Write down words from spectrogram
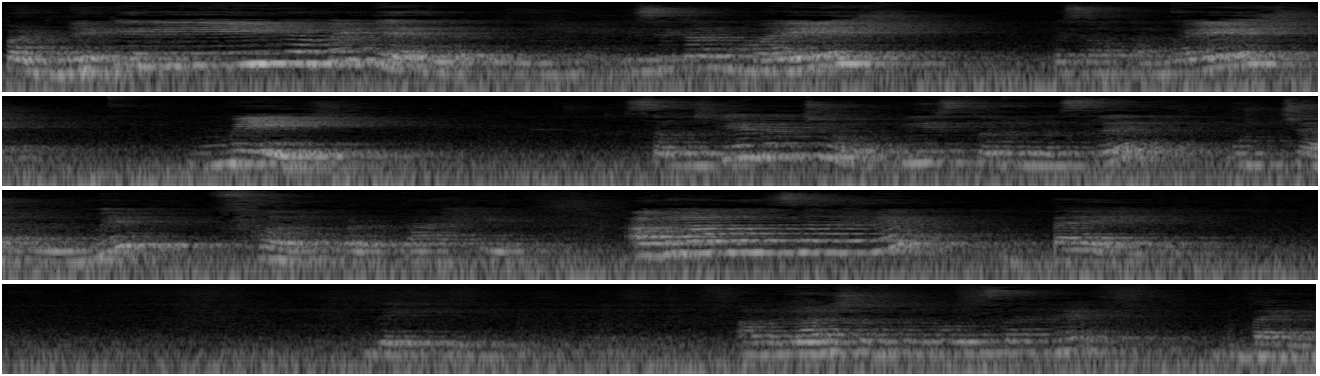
पढ़ने के लिए ही हमें देर लगती है? इसी कारण महेश ऐसा होता है महेश मेष। समझ गए बच्चों, इस तरह से उच्चारण में फ़र्क पड़ता है। अगला कौन सा है बैग देखिए अगला शब्द कौन सा है बैग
